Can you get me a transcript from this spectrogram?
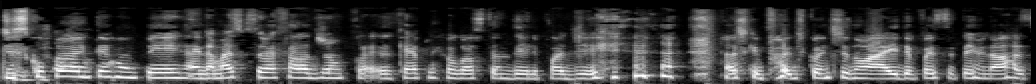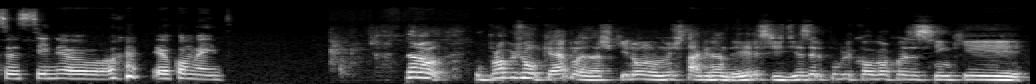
Desculpa interromper, ainda mais que você vai falar de John Kepler, que eu gosto tanto dele, pode. Acho que pode continuar aí, depois que você terminar o raciocínio, eu, eu comento. Não, não, o próprio John Kepler, acho que no, no Instagram dele, esses dias, ele publicou alguma coisa assim que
